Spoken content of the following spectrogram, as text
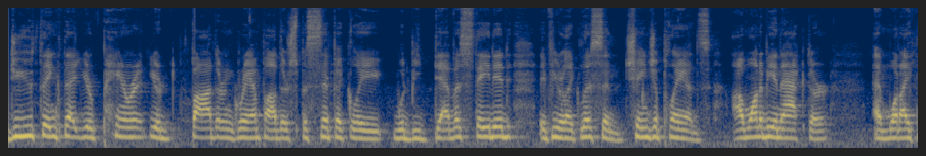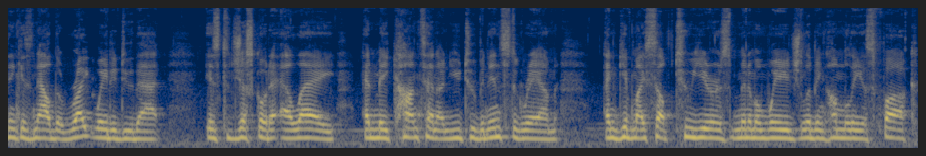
Do you think that your parent, your father and grandfather specifically, would be devastated if you're like, listen, change of plans. I want to be an actor, and what I think is now the right way to do that is to just go to LA and make content on YouTube and Instagram and give myself two years minimum wage, living humbly as fuck,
